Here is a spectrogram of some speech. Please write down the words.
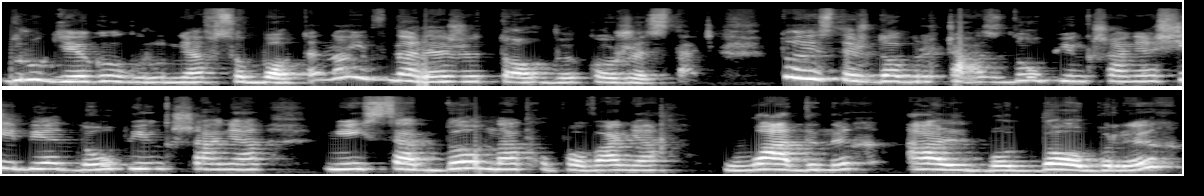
2 grudnia w sobotę. No i należy to wykorzystać. To jest też dobry czas do upiększania siebie, do upiększania miejsca, do nakupowania ładnych albo dobrych,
